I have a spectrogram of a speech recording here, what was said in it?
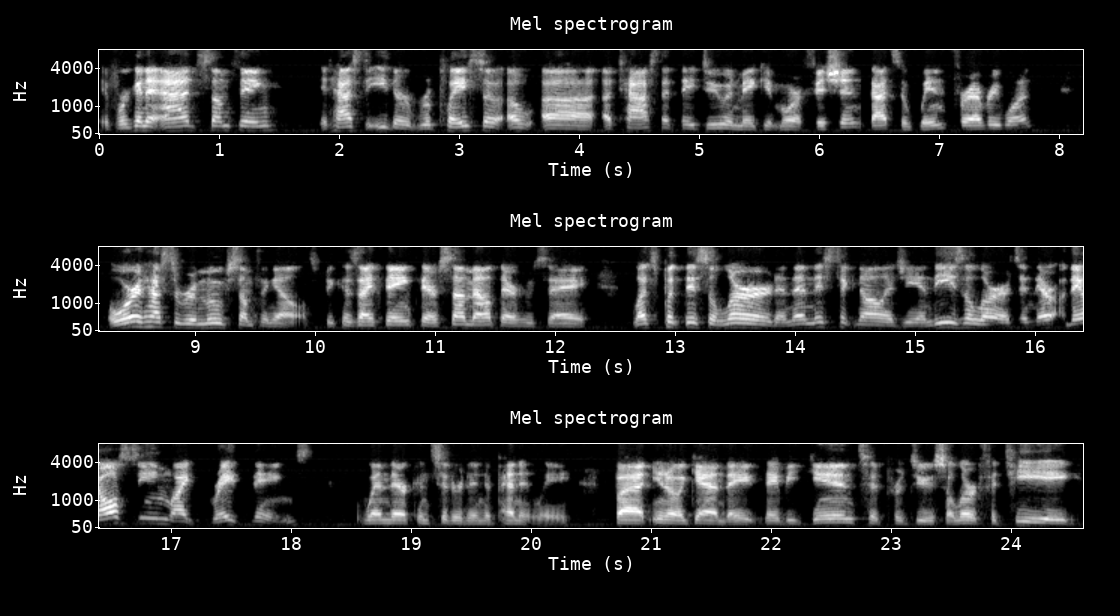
If we're going to add something, it has to either replace a, a, a, task that they do and make it more efficient. That's a win for everyone. Or it has to remove something else because I think there's some out there who say, let's put this alert and then this technology and these alerts. And they're, they all seem like great things when they're considered independently. But, you know, again, they, they begin to produce alert fatigue,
